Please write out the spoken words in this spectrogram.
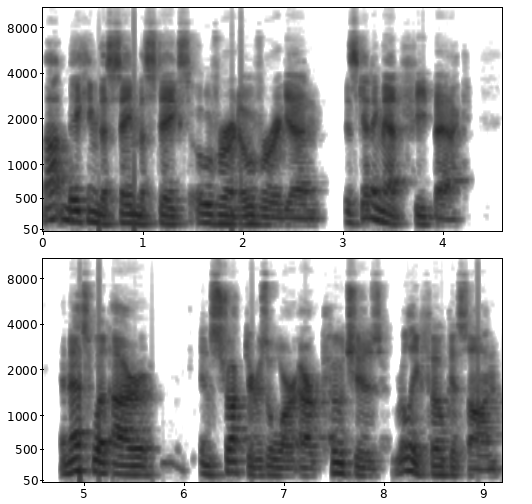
not making the same mistakes over and over again is getting that feedback. And that's what our instructors or our coaches really focus on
